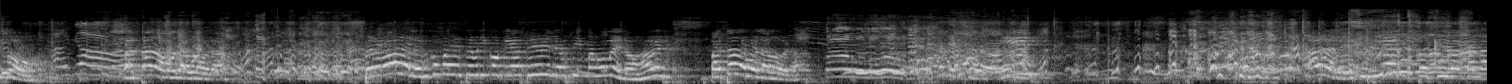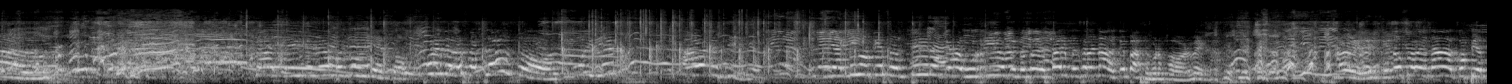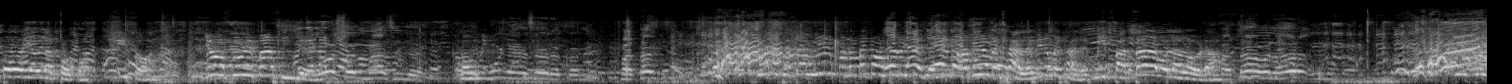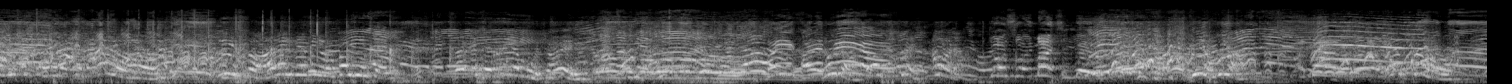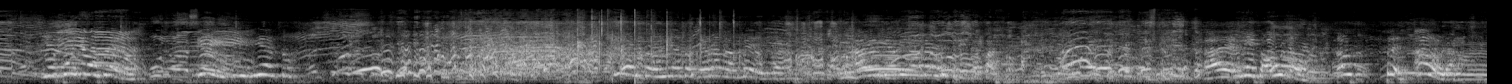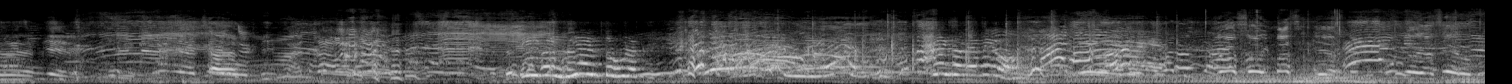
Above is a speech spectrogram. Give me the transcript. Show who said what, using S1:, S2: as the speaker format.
S1: Eso. Patada voladora. Pero hágale, ¿cómo es ese brinco que hace él así más o menos? A ver, patada voladora.
S2: Patada voladora.
S1: Y... Hágale, vientos huracanados. Dale, damos los vientos. ¡Fuerte los aplausos! Muy bien. Ahora sí. Mi amigo que es soltero, que es aburrido, que no sabe estar y no pase, por favor, venga. A ver, el que no sabe nada copia todo y habla poco. Listo. Yo soy Massinger.
S2: Yo soy Massinger.
S1: Con mi...
S2: Puño de cero con mi patada.
S1: Está bien, por lo menos A mí no me sale, a mí no me sale. Mi patada voladora.
S2: Patada voladora.
S1: Listo, a ver mi amigo, usted. Para que se ría mucho, a ver. nieto. Otro nieto que la media. A ver, viene una. A uno, dos, tres, ahora. Y una... Muy bien. Venga, mi amigo. Yo soy más hierro, puño de acero, mi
